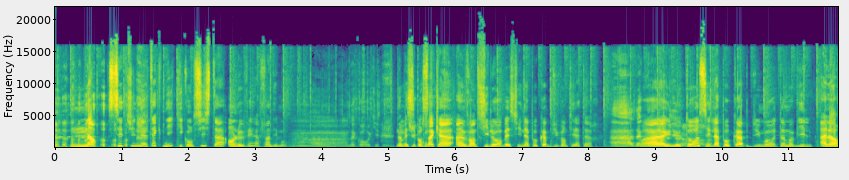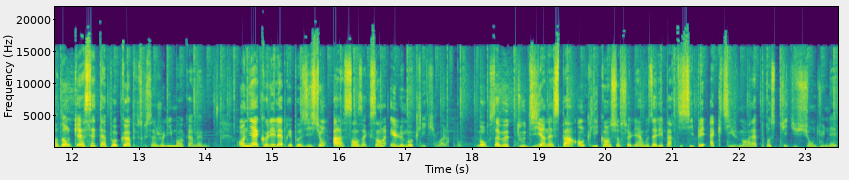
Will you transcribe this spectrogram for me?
euh, Non, c'est une technique qui consiste à enlever la fin des mots. Ah, d'accord, ok. Non mais c'est pour ça qu'un un ventilo, ben, c'est une apocope du ventilateur. Ah, d'accord. Voilà, une auto, c'est l'apocope du mot automobile. Alors donc à cet apocope, parce que c'est un joli mot quand même, On y a collé la préposition à sans accent et le mot clic. Voilà. Bon. bon, ça veut tout dire, n'est-ce pas? En cliquant sur ce lien, vous allez participer activement à la prostitution du net.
